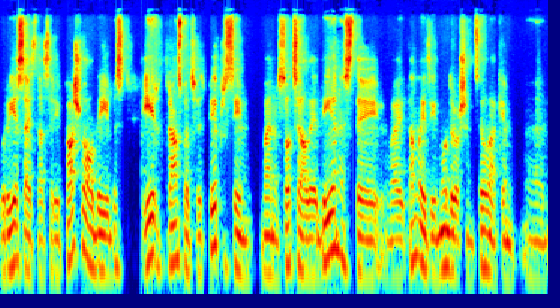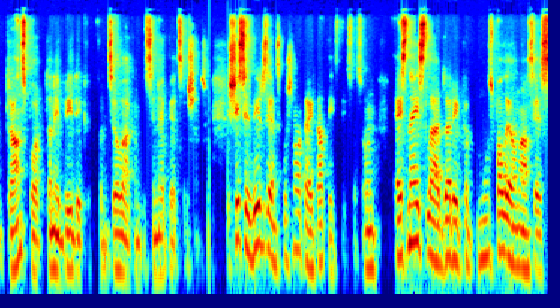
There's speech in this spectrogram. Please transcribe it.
kur iesaistās arī pašvaldības, ir transports pēc pieprasījuma, vai no sociālajie dienesti, vai tam līdzīgi nodrošina cilvēkiem eh, transportu tajā brīdī, kad cilvēkam tas ir nepieciešams. Šis ir virziens, kurš noteikti attīstīsies. Un es neizslēdzu arī, ka mums palielināsies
